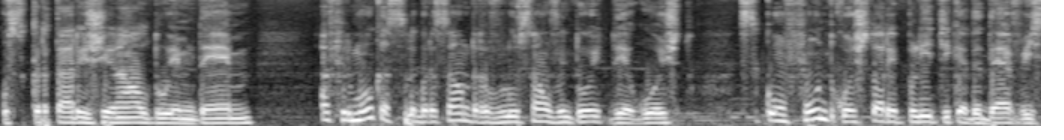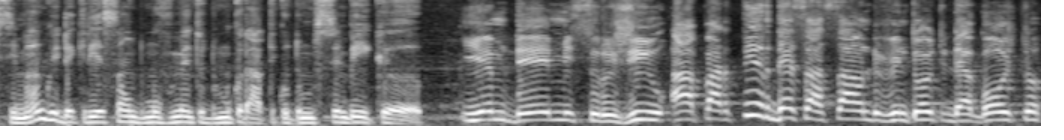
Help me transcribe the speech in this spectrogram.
O secretário-geral do MDM afirmou que a celebração da Revolução 28 de Agosto se confunde com a história política de Davis Simango e da criação do Movimento Democrático de Moçambique. E MDM surgiu a partir dessa ação de 28 de agosto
